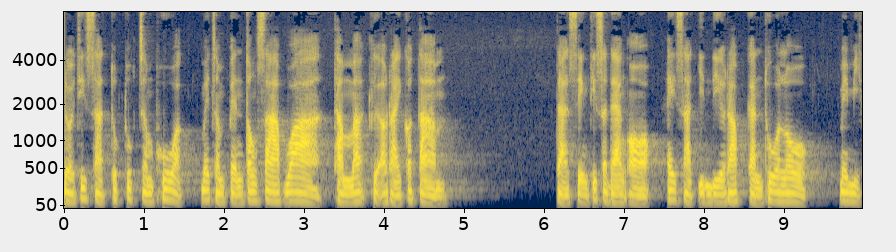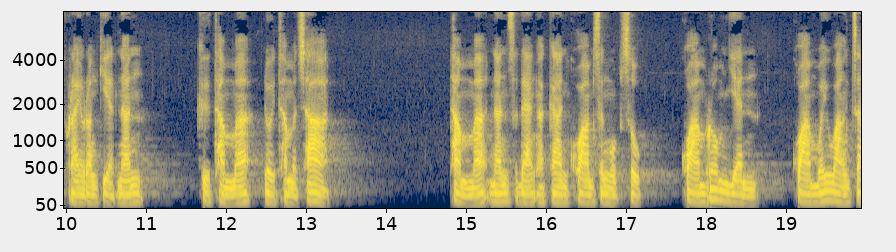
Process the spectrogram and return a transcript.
โดยที่สัตว์ทุกๆจำพวกไม่จำเป็นต้องทราบว่าธรรมะคืออะไรก็ตาม แต่สิ่งที่แสดงออกให้สัตว์ยินดีรับกันทั่วโลก ไม่มีใครรังเกียจนั้น คือธรรมะโดยธรรมชาติ ธรรมะนั้นแสดงอาการความสงบสุข ความร่มเย็น ความไว้วางใจ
